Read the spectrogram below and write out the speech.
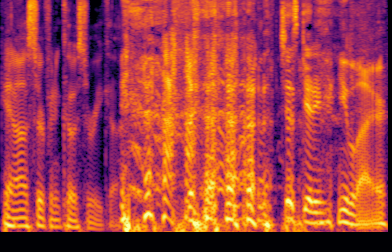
Okay. I was surfing in Costa Rica. Just kidding. you liar.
